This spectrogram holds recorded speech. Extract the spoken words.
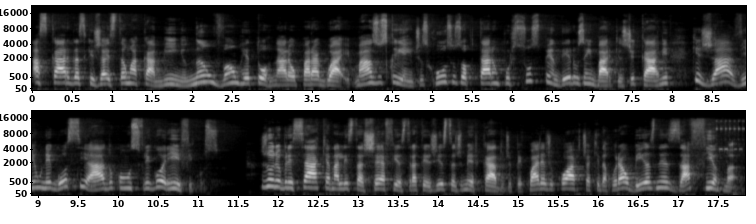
As cargas que já estão a caminho não vão retornar ao Paraguai, mas os clientes russos optaram por suspender os embarques de carne que já haviam negociado com os frigoríficos. Júlio Brissac, analista-chefe e estrategista de mercado de pecuária de corte aqui da Rural Business, afirma:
